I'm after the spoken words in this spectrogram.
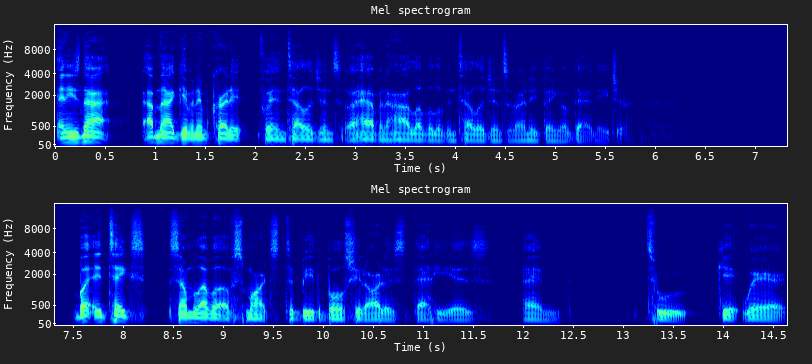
and he's not I'm not giving him credit for intelligence or having a high level of intelligence or anything of that nature. But it takes some level of smarts to be the bullshit artist that he is and to get where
